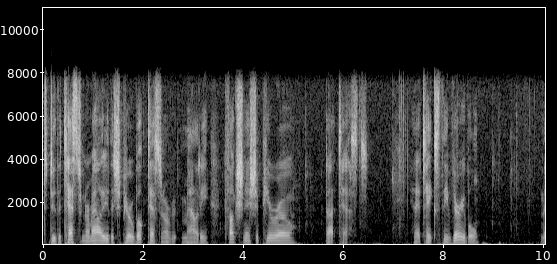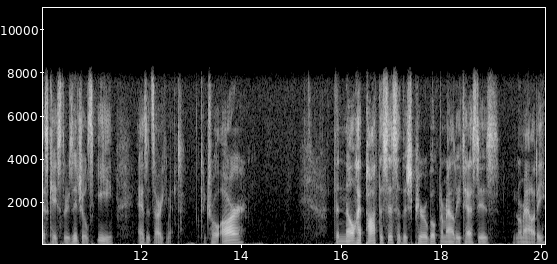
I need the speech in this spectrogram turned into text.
to do the test of normality, the Shapiro-Wilk test of normality, the function is Shapiro.test. And it takes the variable in this case the residuals E, as its argument. Control R. The null hypothesis of the Shapiro-Wilk normality test is normality.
